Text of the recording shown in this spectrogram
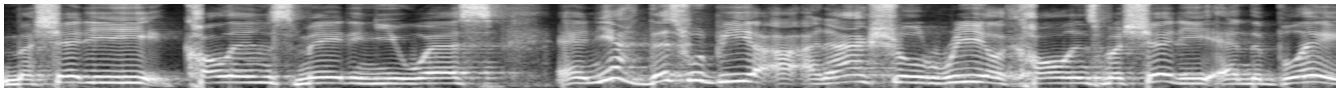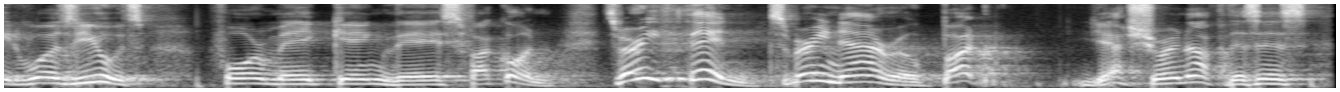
machete Collins made in US. And yeah, this would be a, an actual real Collins machete and the blade was used for making this facon. It's very thin, it's very narrow, but yeah, sure enough, this is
